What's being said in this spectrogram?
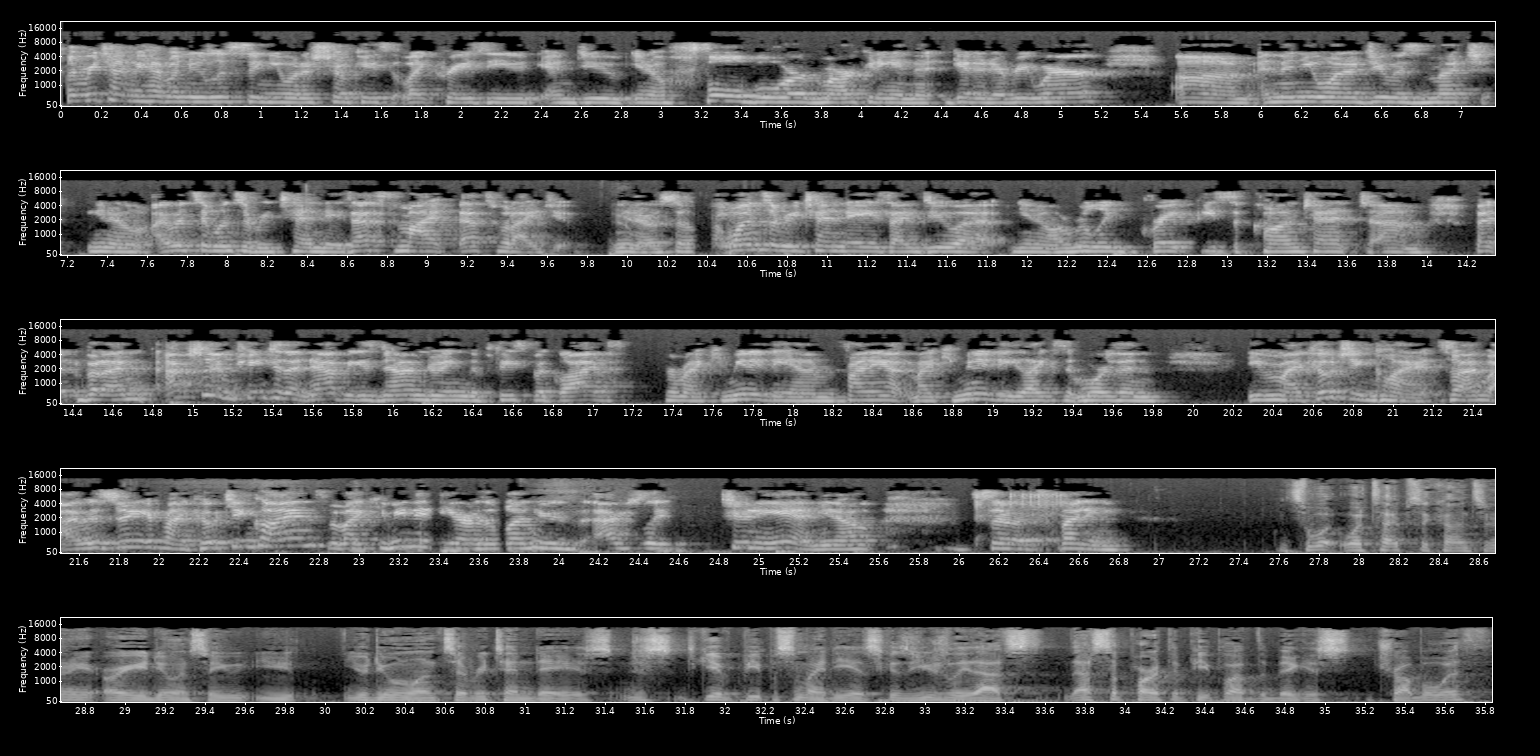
every time you have a new listing, you want to showcase it like crazy and do, you know, full board marketing and get it everywhere. Um, and then you want to do as much, you know, I would say once every 10 days. That's my, that's what I do, you know, so once every 10 days, I do a, you know, a really great piece of content. Um, but, but I'm actually, I'm changing that now because now I'm doing the Facebook lives for my community and I'm finding out my community likes it more than even my coaching clients. So I'm, i was doing it for my coaching clients, but my community are the one who's actually tuning in, you know, so it's funny. So what, what types of content are you doing? So you, you you're doing once every ten days, just to give people some ideas, because usually that's that's the part that people have the biggest trouble with.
